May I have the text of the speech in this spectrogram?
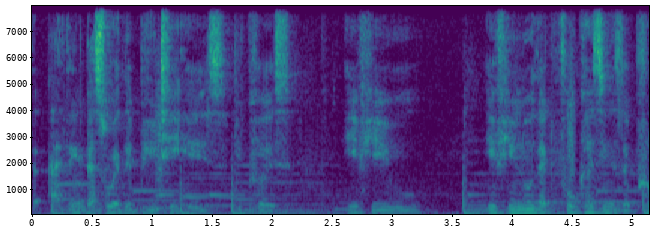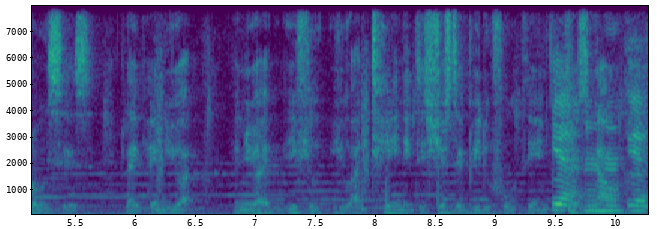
th- I think that's where the beauty is because if you if you know that focusing is a process, like and you are and you are if you you attain it, it's just a beautiful thing. Yeah, Because mm-hmm. now yeah.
